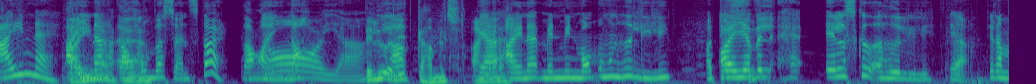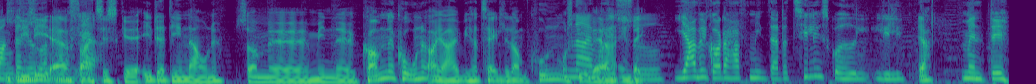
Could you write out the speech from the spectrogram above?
Ejna, Ejna, og ja. hun var svensk der. Der er Ejna. ja. Det lyder Ja. lidt gammelt, Ejna. Ja, Ejna, men min mor, hun hed Lili. Og, Og, det er og jeg vil have elsket at hedde Lili. Ja, det er der mange, der Lili hedder er nu. faktisk ja. et af de navne, som øh, min øh, kommende kone og jeg, vi har talt lidt om, kunne måske Nej, er være en dag. Jeg ville godt have haft min datter Tilling skulle hedde Lili. Ja. Men det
